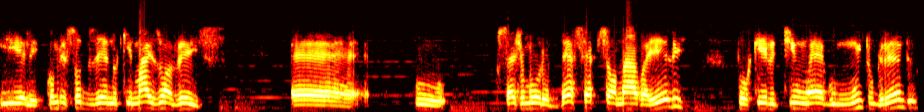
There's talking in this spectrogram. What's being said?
e ele começou dizendo que mais uma vez é, o Sérgio Moro decepcionava ele, porque ele tinha um ego muito grande,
